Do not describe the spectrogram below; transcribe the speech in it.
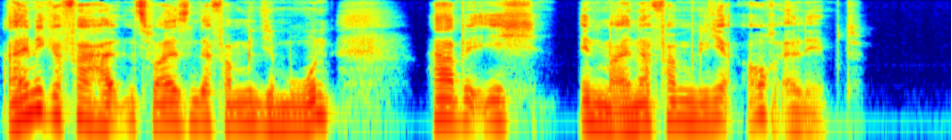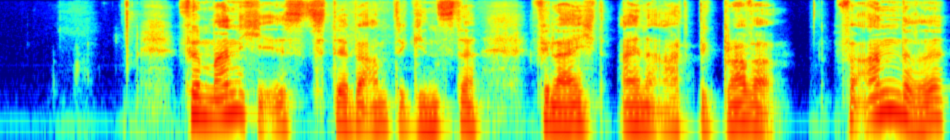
Einige Verhaltensweisen der Familie Mohn habe ich in meiner Familie auch erlebt. Für manche ist der Beamte Ginster vielleicht eine Art Big Brother. Für andere,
